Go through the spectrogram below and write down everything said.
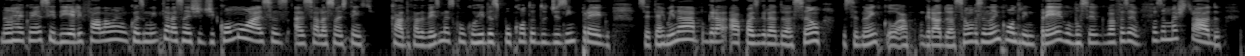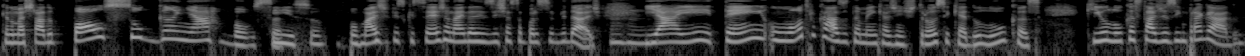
não é reconhecido. E ele fala uma coisa muito interessante de como essas as seleções têm ficado cada vez mais concorridas por conta do desemprego. Você termina a, a pós-graduação, você não a graduação, você não encontra emprego, você vai fazer, vou fazer um mestrado, porque no mestrado posso ganhar bolsa. Isso. Por mais difícil que seja, né, ainda existe essa possibilidade. Uhum. E aí tem um outro caso também que a gente trouxe, que é do Lucas, que o Lucas está desempregado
